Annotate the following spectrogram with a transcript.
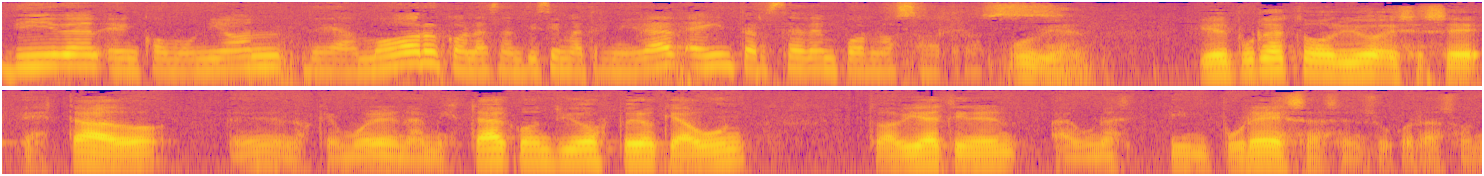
viven en comunión de amor con la Santísima Trinidad e interceden por nosotros. Muy bien. Y el purgatorio es ese estado ¿eh? en los que mueren en amistad con Dios, pero que aún todavía tienen algunas impurezas en su corazón.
